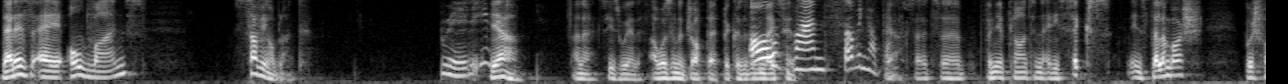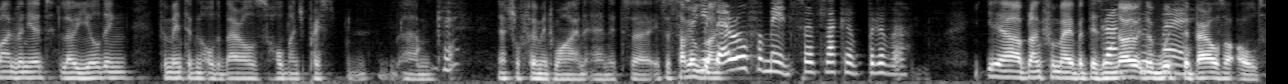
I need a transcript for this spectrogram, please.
that is a old vines Sauvignon Blanc. Really? Yeah, I know. It seems weird. I was going to drop that because it didn't make Old sense. vine Sauvignon Blanc. Yeah, so it's a vineyard planted in 86 in Stellenbosch, Bushvine vineyard, low yielding, fermented in older barrels, whole bunch pressed um, Okay. natural ferment wine, and it's a, it's a So Sauvignon you Blanc. barrel ferment, so it's like a bit of a. Yeah, Blanc Fumé, but there's Blanc no, the wood, the barrels are old.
